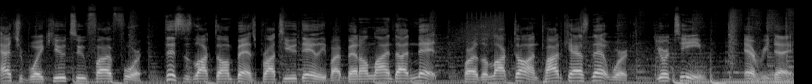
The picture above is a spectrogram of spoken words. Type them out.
at your boy Q254. This is Locked On Bets, brought to you daily by BetOnline.net, part of the Locked On Podcast Network. Your team every day.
